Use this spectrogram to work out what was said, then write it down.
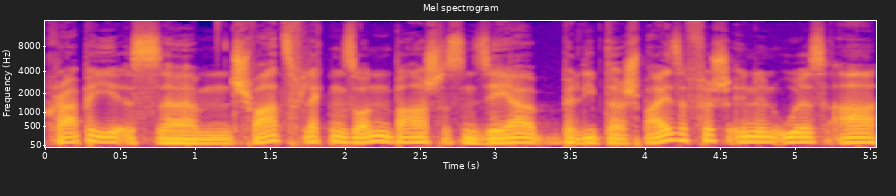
Crappie ist ähm, Schwarzflecken-Sonnenbarsch, das ist ein sehr beliebter Speisefisch in den USA.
